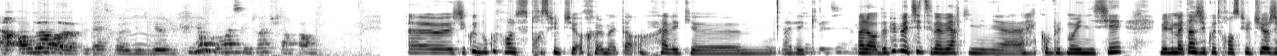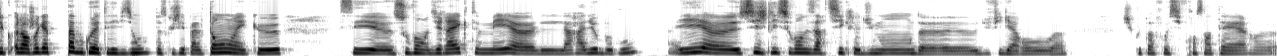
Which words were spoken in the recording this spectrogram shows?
en dehors euh, peut-être euh, des vidéos du crayon, comment est-ce que toi tu t'informes euh, j'écoute beaucoup France, France Culture le matin avec euh, avec petite, Alors depuis petite, c'est ma mère qui m'y a complètement initiée. Mais le matin, j'écoute France Culture. Alors je regarde pas beaucoup la télévision parce que j'ai pas le temps et que c'est souvent en direct, mais euh, la radio beaucoup. Et si je lis souvent des articles du Monde, du Figaro, j'écoute parfois aussi France Inter. euh,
